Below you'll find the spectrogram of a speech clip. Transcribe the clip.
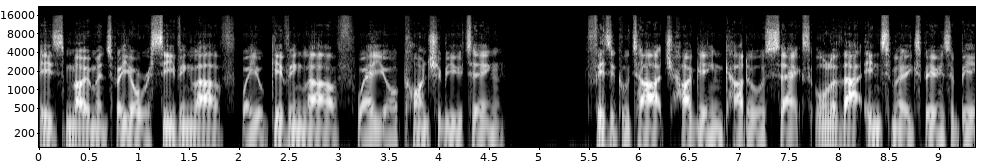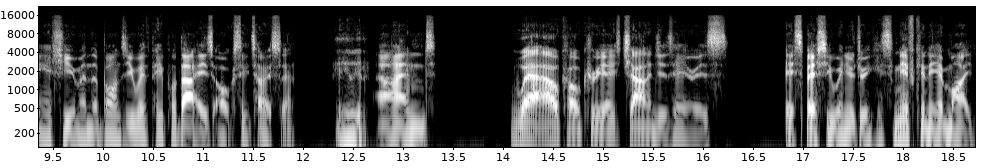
is moments where you're receiving love, where you're giving love, where you're contributing, physical touch, hugging, cuddles, sex, all of that intimate experience of being a human that bonds you with people, that is oxytocin. Mm. And where alcohol creates challenges here is, especially when you're drinking significantly, it might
